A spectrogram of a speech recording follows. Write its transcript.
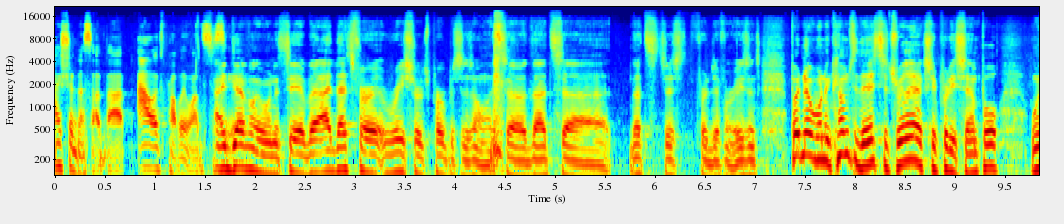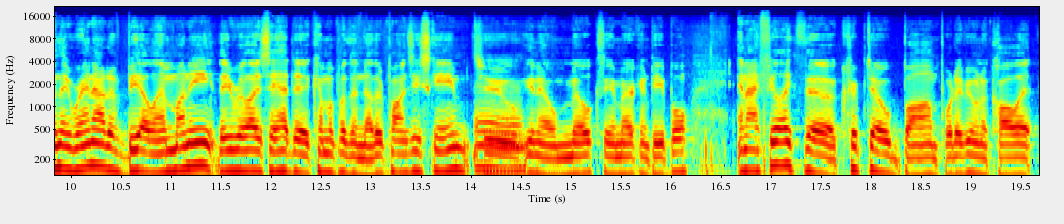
I shouldn't have said that. Alex probably wants to see I it. definitely want to see it, but I, that's for research purposes only. So that's uh, that's just for different reasons. But no, when it comes to this, it's really actually pretty simple. When they ran out of BLM money, they realized they had to come up with another Ponzi scheme to Mm. you know milk the American people. And I feel like the crypto bump, whatever you want to call it,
